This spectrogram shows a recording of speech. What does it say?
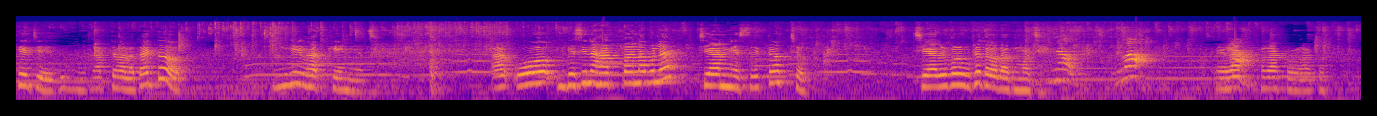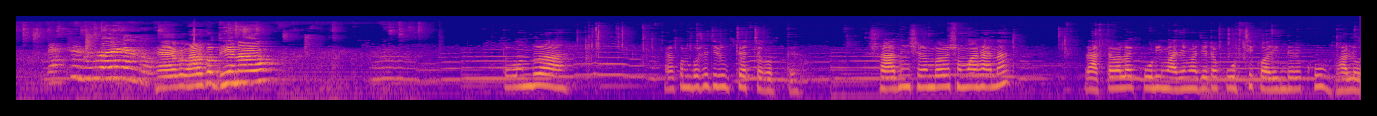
খেয়েছে রাত্রেবেলা তাই তো? নিজেই ভাত খেয়ে নিয়েছে। আর ও বেশি না হাত পায় না বলে চেয়ার নিয়ে এসছে দেখতে পাচ্ছ? চেয়ারের উপরে উঠে দেওয়া দাঁত মাঝে। হ্যাঁ, রাখ- রাখো রাখো। হ্যাঁ ভালো করে ধুয়ে নাও। তো বন্ধুরা এখন বসেছি রূপচর্চা করতে। সারাদিন সেরকমভাবে সময় হয় না। রাত্রেবেলায় করি, মাঝে মাঝে এটা করছি, কদিন ধরে খুব ভালো।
